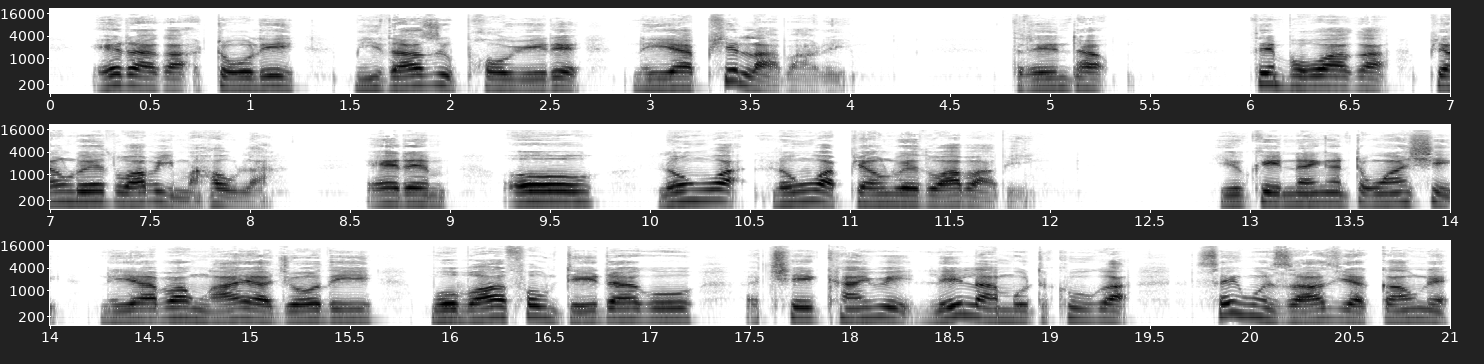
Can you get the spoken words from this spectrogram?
။အဲ့ဒါကအတော်လေးမိသားစုဖော်ရွေတဲ့နေရာဖြစ်လာပါတယ်။သတင်းတော့သင်ဘဝကပြောင်းလဲသွားပြီမဟုတ်လား။ Adam အိုးလုံးဝလုံးဝပြောင်းလဲသွားပါပြီ။ UK နိုင်ငံတဝန်းရှိနေရာပေါင်း900ကျော်သည် mobile phone data ကိုအခြေခံ၍လေးလာမှုတစ်ခုကစိတ်ဝင်စားစရာကောင်းတဲ့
